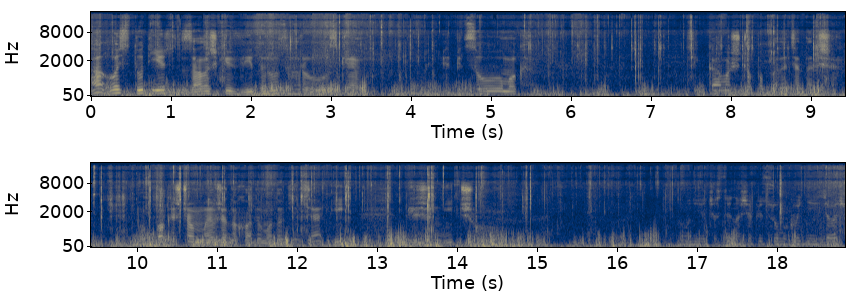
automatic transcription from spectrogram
А ось тут є залишки від розгрузки. Від підсумок. Цікаво, що попадеться далі. Поки що ми вже доходимо до кінця і більше нічого. Вон є частина ще підсумок видніється, бач.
